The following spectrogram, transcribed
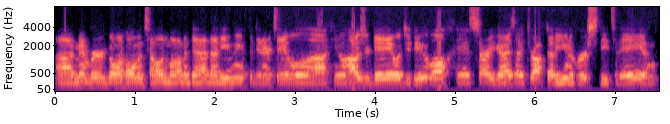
uh, I remember going home and telling mom and dad that evening at the dinner table, uh, you know, how's your day? What'd you do? Well, hey, sorry guys, I dropped out of university today, and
